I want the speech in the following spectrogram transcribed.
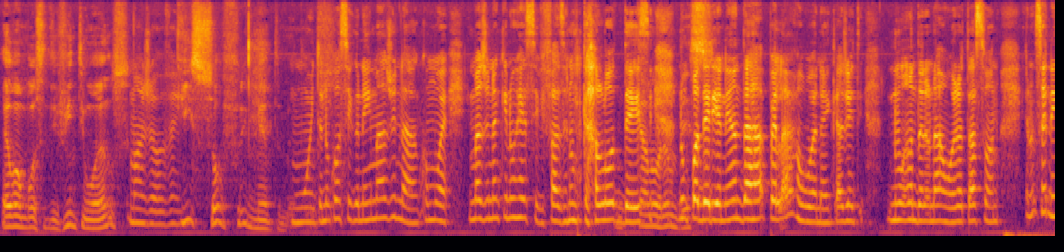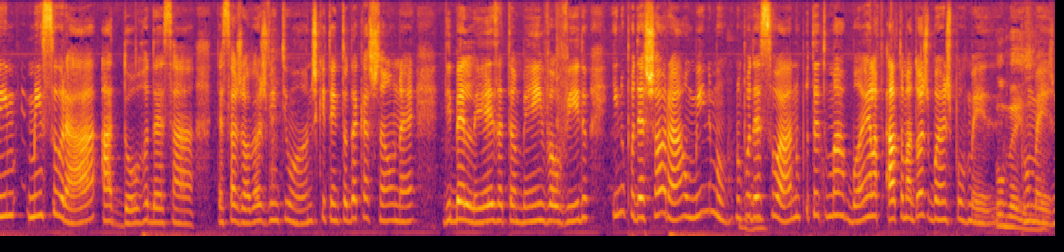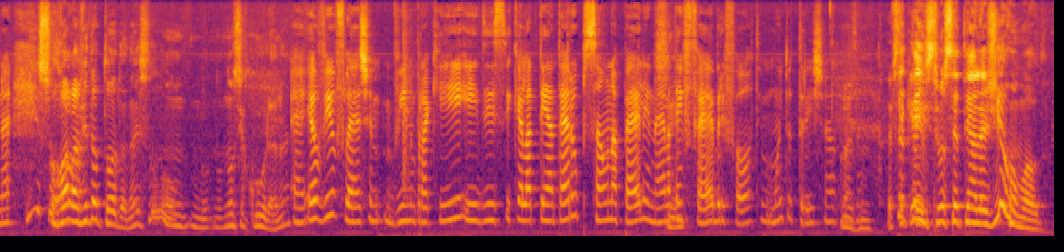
É uma moça de 21 anos. Uma jovem. Que sofrimento, meu. Muito, eu não consigo nem imaginar como é. Imagina aqui no Recife fazendo um calor desse. calorão não desse. poderia nem andar pela rua, né? Que a gente não andando na rua já tá suando. Eu não sei nem mensurar a dor dessa, dessa jovem aos 21 anos, que tem toda a questão, né, de beleza também envolvido e não poder chorar, o mínimo, não poder suar, não poder tomar banho. Ela, ela toma dois banhos por mês. Por mês, Por né? mês, né? E Isso rola a vida toda, né? Isso não, não, não se cura, né? É, eu vi o Flash vindo para aqui e disse que ela tem até erupção na pele, né? Ela Sim. tem febre forte, muito triste, é uma coisa. Eu Você fiquei- tem, se você tem alergia, Romualdo?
